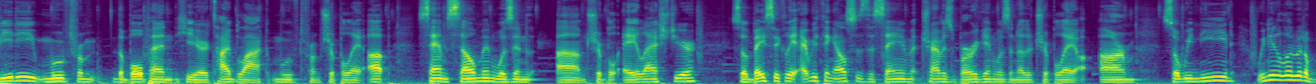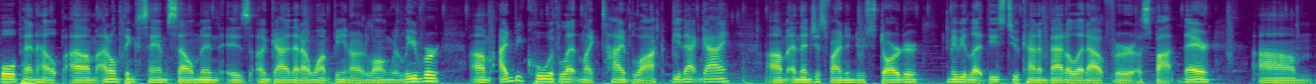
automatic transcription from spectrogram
Beede moved from the bullpen here. Ty Blach moved from AAA up. Sam Selman was in um, AAA last year. So basically everything else is the same. Travis Bergen was another AAA arm. So we need we need a little bit of bullpen help. Um, I don't think Sam Selman is a guy that I want being our long reliever. Um, I'd be cool with letting like Ty Block be that guy. Um, and then just find a new starter. Maybe let these two kind of battle it out for a spot there. Um,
